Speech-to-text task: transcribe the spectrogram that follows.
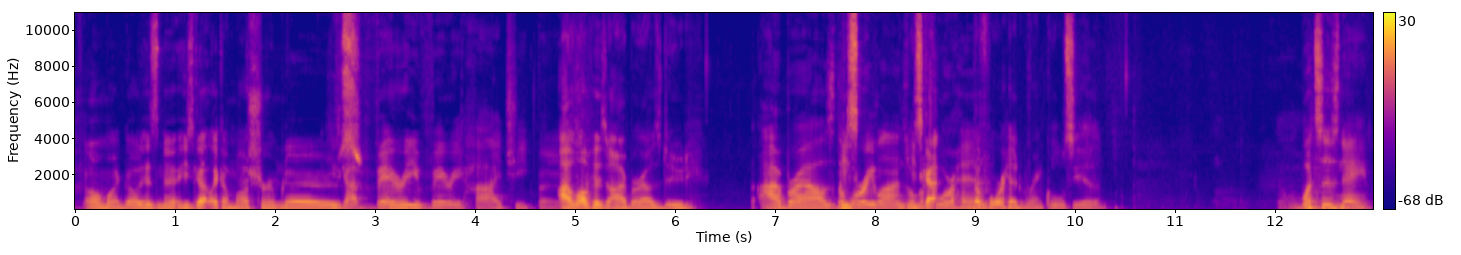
oh my god, his nose. He's got like a mushroom nose. He's got very, very high cheekbones. I love his eyebrows, dude. the eyebrows, the He's- worry lines on He's the got forehead. the forehead wrinkles. Yeah. What's his name?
